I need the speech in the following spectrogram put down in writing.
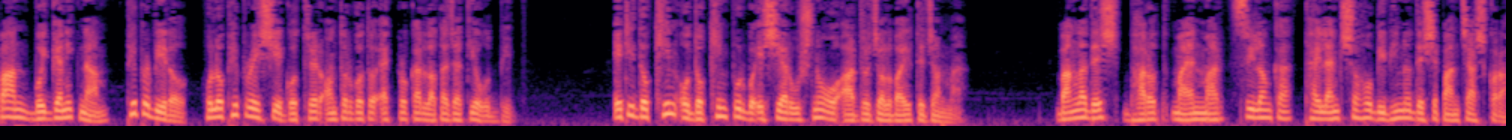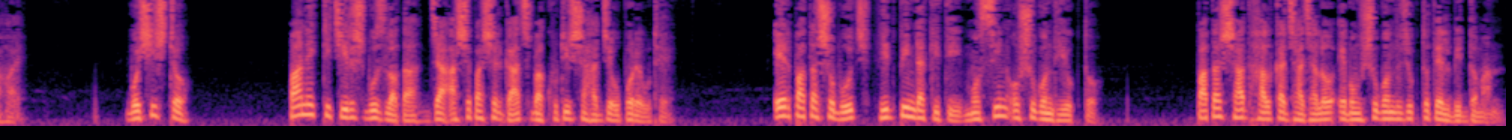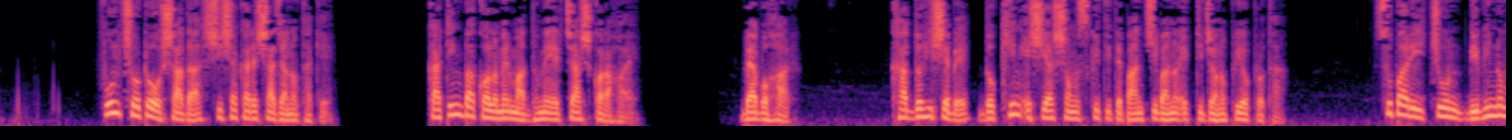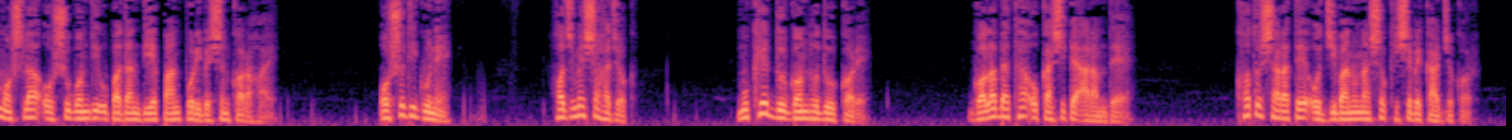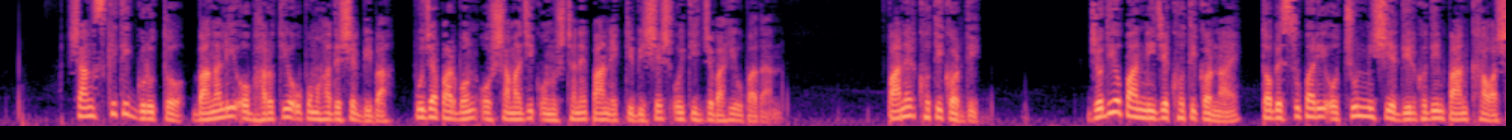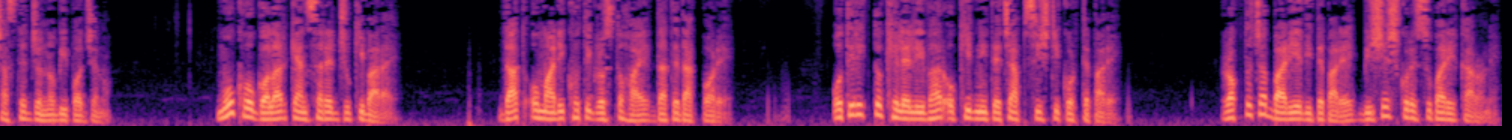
পান বৈজ্ঞানিক নাম ফিপ্রবিরো হল ফিপ্রোয়েশিয়া গোত্রের অন্তর্গত এক প্রকার লতাজাতীয় উদ্ভিদ। এটি দক্ষিণ ও দক্ষিণ পূর্ব এশিয়ার উষ্ণ ও আর্দ্র জলবায়ুতে জন্মা। বাংলাদেশ, ভারত, মায়ানমার, শ্রীলঙ্কা, থাইল্যান্ড সহ বিভিন্ন দেশে পান চাষ করা হয়। বৈশিষ্ট্য, পান একটি চিরসবুজ লতা যা আশেপাশের গাছ বা খুঁটির সাহায্যে উপরে উঠে। এর পাতা সবুজ হৃদপিণ্ডাকৃতি মসৃণ ও সুগন্ধিযুক্ত। পাতার স্বাদ হালকা ঝাঝালো এবং সুগন্ধযুক্ত তেল বিদ্যমান। ফুল ছোট ও সাদা সীসাকারে সাজানো থাকে। কাটিং বা কলমের মাধ্যমে এর চাষ করা হয়। ব্যবহার। খাদ্য হিসেবে দক্ষিণ এশিয়ার সংস্কৃতিতে পান চিবানো একটি জনপ্রিয় প্রথা। সুপারি, চুন, বিভিন্ন মশলা ও সুগন্ধি উপাদান দিয়ে পান পরিবেশন করা হয়। ঔষধি গুণে। হজমে সহায়ক। মুখের দুর্গন্ধ দূর করে। গলা ব্যথা ও কাশিতে আরাম দেয়। ক্ষত সারাতে ও জীবাণুনাশক হিসেবে কার্যকর। সাংস্কৃতিক গুরুত্ব, বাঙালি ও ভারতীয় উপমহাদেশের বিবাহ, পূজা পার্বণ ও সামাজিক অনুষ্ঠানে পান একটি বিশেষ ঐতিহ্যবাহী উপাদান। পানের ক্ষতিকর দিক। যদিও পান নিজে ক্ষতিকর নয়, তবে সুপারি ও চুন মিশিয়ে দীর্ঘদিন পান খাওয়া স্বাস্থ্যের জন্য বিপজ্জনক। মুখ ও গলার ক্যান্সারের ঝুঁকি বাড়ায়। দাঁত ও মাড়ি ক্ষতিগ্রস্ত হয়, দাঁতে দাগ পড়ে। অতিরিক্ত খেলে লিভার ও কিডনিতে চাপ সৃষ্টি করতে পারে। রক্তচাপ বাড়িয়ে দিতে পারে, বিশেষ করে সুপারির কারণে।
